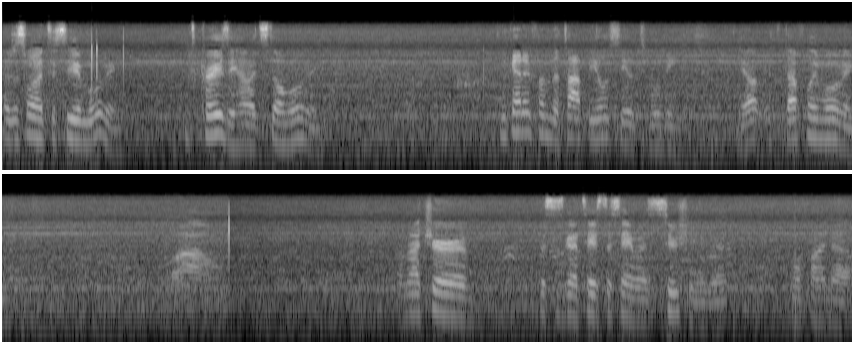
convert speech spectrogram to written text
I just wanted to see it moving. It's crazy how it's still moving. Look at it from the top, you'll see it's moving. Yep, it's definitely moving. Wow. I'm not sure if this is gonna taste the same as sushi, but we'll find out.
